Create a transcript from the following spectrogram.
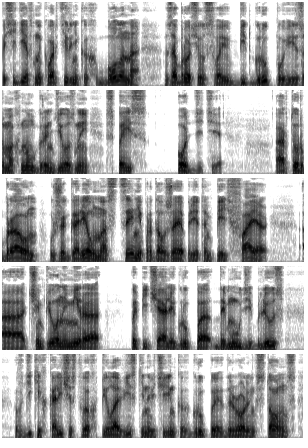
посидев на квартирниках Болана, забросил свою бит-группу и замахнул грандиозный Space Oddity. Артур Браун уже горел на сцене, продолжая при этом петь «Fire», а чемпионы мира по печали группа The Moody Blues в диких количествах пила виски на вечеринках группы The Rolling Stones –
